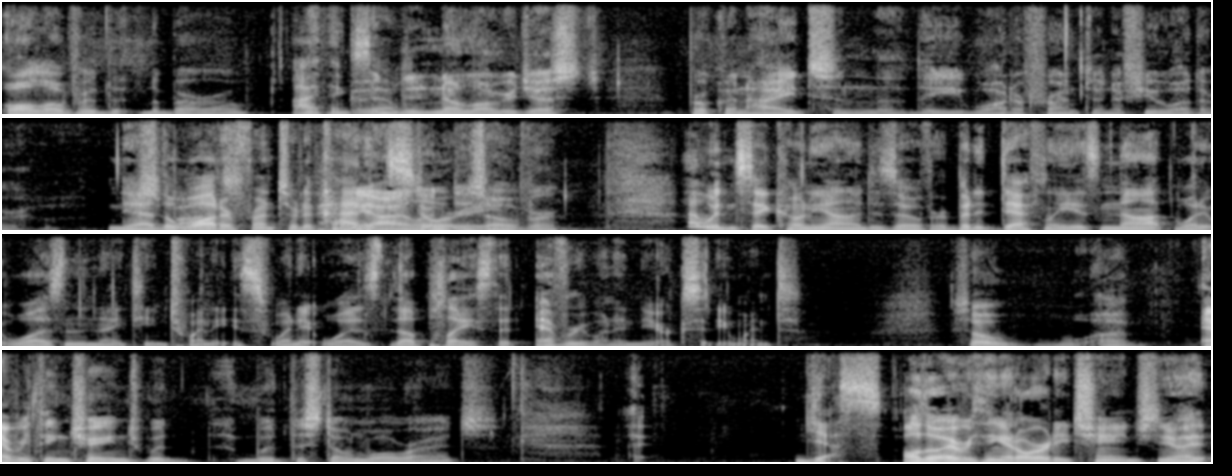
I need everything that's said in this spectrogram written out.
All over the, the borough? I think so. And no longer just Brooklyn Heights and the, the waterfront and a few other. Yeah, spots. the waterfront sort of Coney had its Island story. is over. I wouldn't say Coney Island is over, but it definitely is not what it was in the 1920s when it was the place that everyone in New York City went. So uh, everything changed with with the Stonewall riots. Yes, although everything had already changed. You know, I,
